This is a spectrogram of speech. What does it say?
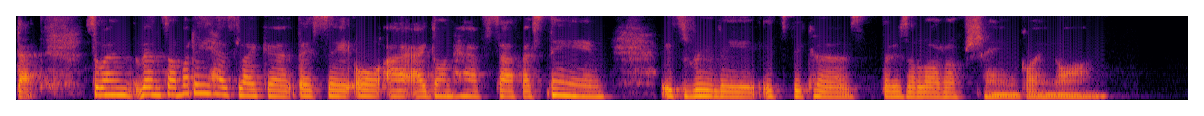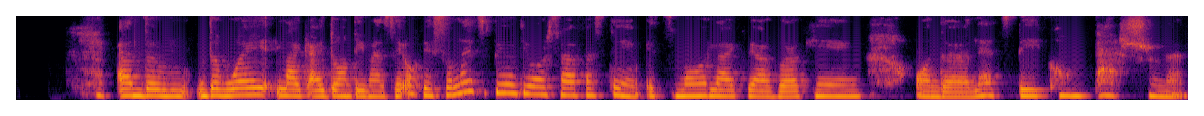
that. So when, when somebody has like a, they say, oh, I, I don't have self-esteem, it's really, it's because there's a lot of shame going on. And the, the way, like, I don't even say, okay, so let's build your self-esteem. It's more like we are working on the, let's be compassionate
